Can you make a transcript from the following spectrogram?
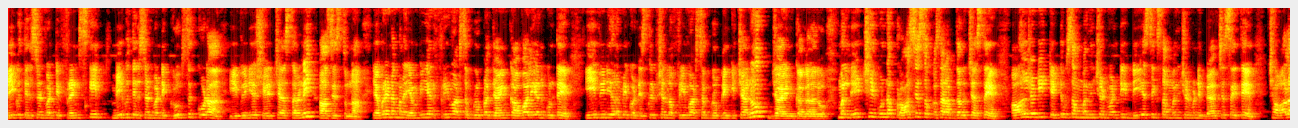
మీకు తెలిసినటువంటి ఫ్రెండ్స్కి మీకు తెలిసినటువంటి గ్రూప్స్కి కూడా ఈ వీడియో షేర్ చేస్తారని ఆశిస్తున్నా. ఎవరైనా మన ఎంబీఆర్ ఫ్రీ వాట్సాప్ గ్రూప్లో జాయిన్ కావాలి అనుకుంటే ఈ వీడియోలో మీకు డిస్క్రిప్షన్లో ఫ్రీ వాట్సాప్ గ్రూప్ లింక్ ఇచ్చాను. జాయిన్ కాగలరు. మరి లేట్ చేయకుండా ప్రాసెస్ ఒకసారి అబ్జర్వ్ చేస్తే ఆల్రెడీ టెట్కు సంబంధించినటువంటి డిఎస్సి కి సంబంధించినటువంటి బ్యాచెస్ అయితే చాలా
